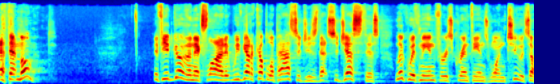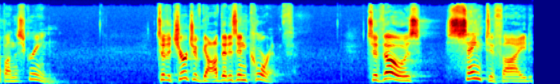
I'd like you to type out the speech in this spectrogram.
at that moment. If you'd go to the next slide, we've got a couple of passages that suggest this. Look with me in 1 Corinthians 1 2, it's up on the screen. To the church of God that is in Corinth, to those sanctified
